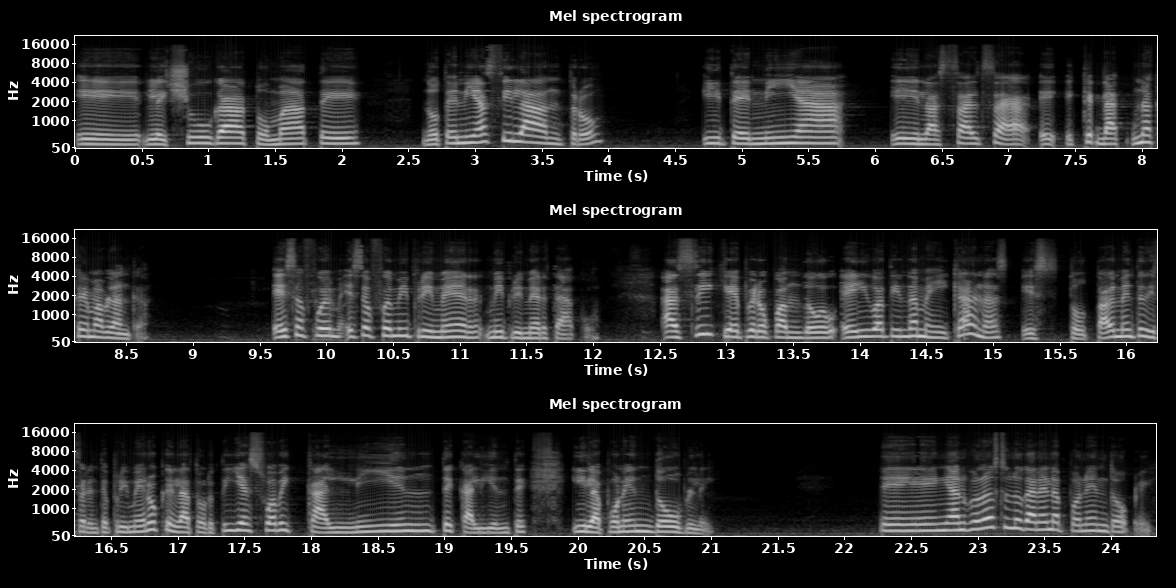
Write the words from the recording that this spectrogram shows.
eh, lechuga, tomate, no tenía cilantro y tenía eh, la salsa, eh, eh, la- una crema blanca. Esa fue, ese fue mi primer, mi primer taco. Así que, pero cuando he ido a tiendas mexicanas es totalmente diferente. Primero que la tortilla es suave y caliente, caliente, y la ponen doble. En algunos lugares la ponen doble.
